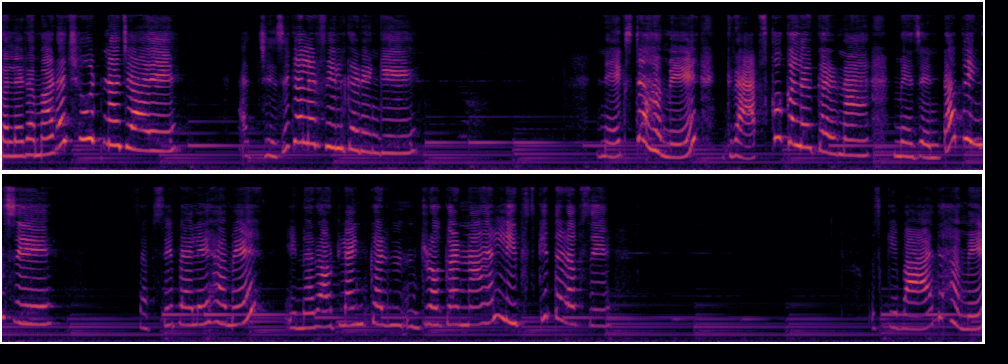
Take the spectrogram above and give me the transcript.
कलर हमारा छूट ना जाए। अच्छे से कलर फिल करेंगे। नेक्स्ट हमें ग्रैप्स को कलर करना है। मेजेंटा पिंक से। सबसे पहले हमें इनर आउटलाइन कर ड्रॉ करना है लिप्स की तरफ़ से। उसके बाद हमें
